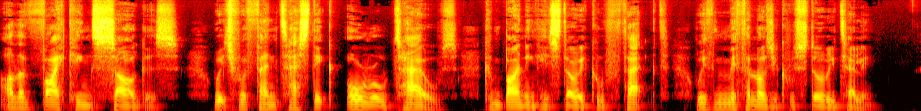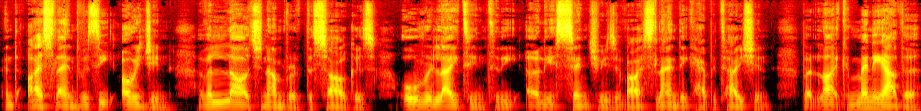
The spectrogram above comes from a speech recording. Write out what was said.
are the Viking sagas, which were fantastic oral tales combining historical fact with mythological storytelling. And Iceland was the origin of a large number of the sagas, all relating to the earliest centuries of Icelandic habitation, but like many other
